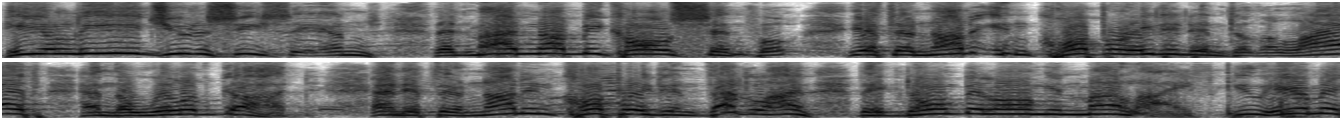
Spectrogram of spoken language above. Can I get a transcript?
He'll lead you to see sins that might not be called sinful, yet they're not incorporated into the life and the will of God. And if they're not incorporated in that life, they don't belong in my life. You hear me?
